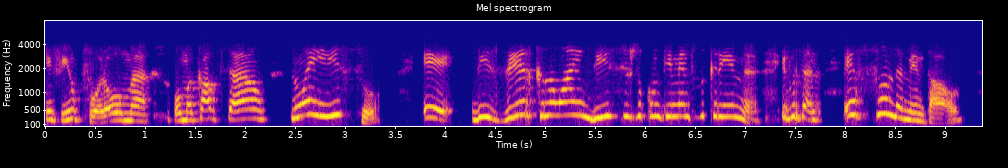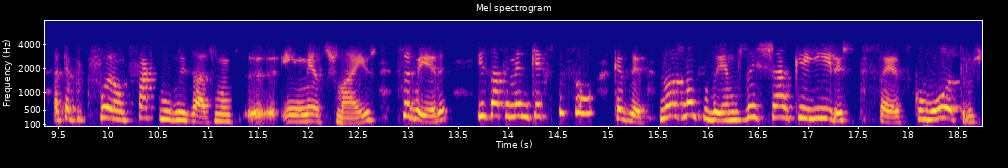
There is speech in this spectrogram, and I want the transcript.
enfim, o que for, ou uma, uma calção. Não é isso. É dizer que não há indícios do cometimento de crime. E, portanto, é fundamental, até porque foram de facto mobilizados muito, uh, imensos meios, saber exatamente o que é que se passou. Quer dizer, nós não podemos deixar cair este processo, como outros,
